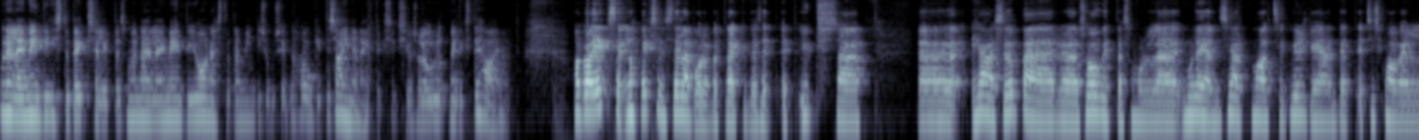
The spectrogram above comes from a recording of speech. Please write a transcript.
mõnele ei meeldi istuda Excelites, mõnele ei meeldi joonestada mingisuguseid, noh, ongi disaine näiteks, eks ju, sulle hullult meeldiks teha ainult aga Excel, noh, Excelist selle poole pealt rääkides, et, et üks äh, äh, hea sõber soovitas mulle, mul ei olnud sealt maalt see külge jäänud, et, et siis, kui ma veel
